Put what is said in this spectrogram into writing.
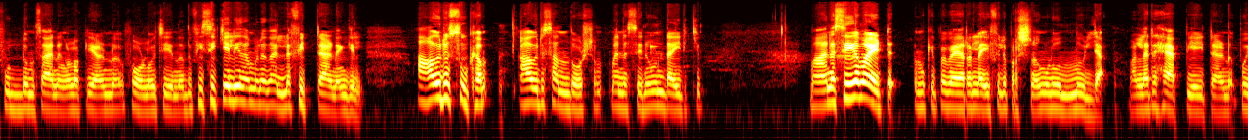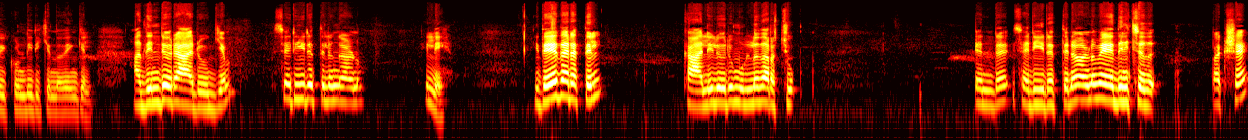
ഫുഡും സാധനങ്ങളൊക്കെയാണ് ഫോളോ ചെയ്യുന്നത്. ഫിസിക്കലി നമ്മൾ നല്ല ഫിറ്റ് ആണെങ്കിൽ ആ ഒരു സുഖം ആ ഒരു സന്തോഷം മനസ്സിനും ഉണ്ടായിരിക്കും. മാനസികമായിട്ട് നമുക്കിപ്പോൾ വേറെ ലൈഫിൽ പ്രശ്നങ്ങളൊന്നുമില്ല. വളരെ ഹാപ്പി ആയിട്ടാണ് പോയിക്കൊണ്ടിരിക്കുന്നതെങ്കിൽ അതിന്റെ ഒരു ആരോഗ്യം ശരീരത്തിലും കാണും ഇല്ലേ? ഇതേ തരത്തിൽ കാലിലൊരു മുള്ള് തറച്ചു എന്റെ ശരീരത്തിനാണ് വേദനിച്ചത്. പക്ഷേ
